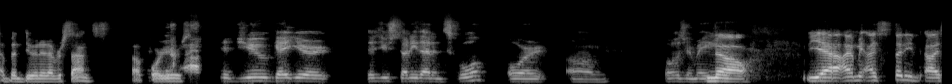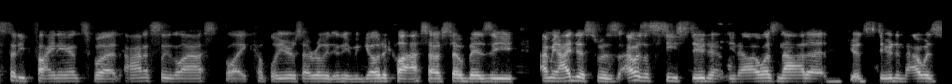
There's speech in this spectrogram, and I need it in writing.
I've been doing it ever since about four years. Did you get your, did you study that in school or um, what was your major? No, yeah, I mean, I studied I studied finance, but honestly, the last like couple years, I really didn't even go to class. I was so busy. I mean, I just was I was a C student. You know, I was not a good student. I was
